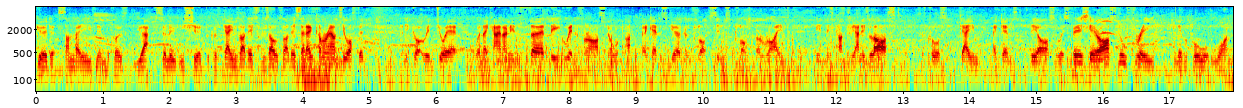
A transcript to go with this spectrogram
good Sunday evening because you absolutely should. Because games like this, results like this, they don't come around too often you've got to enjoy it when they can. Only the third league win for Arsenal uh, against Jurgen Klopp since Klopp arrived in this country and his last, of course, game against the Arsenal. It's finished here, Arsenal 3, Liverpool 1.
